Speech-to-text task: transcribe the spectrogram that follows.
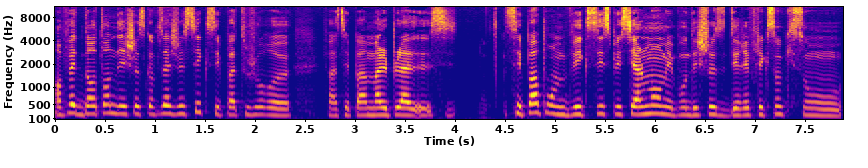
En fait, d'entendre des choses comme ça, je sais que c'est pas toujours, euh, enfin, c'est pas mal placé. C'est pas pour me vexer spécialement, mais bon, des choses, des réflexions qui sont,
